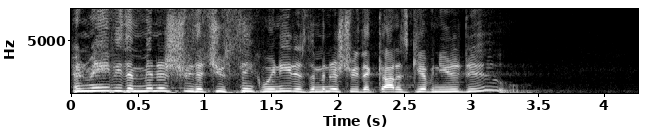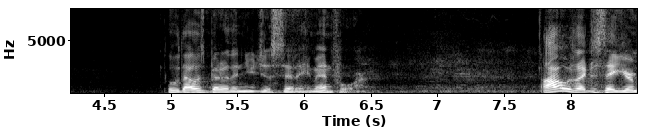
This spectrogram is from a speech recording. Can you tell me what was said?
And maybe the ministry that you think we need is the ministry that God has given you to do. Oh, that was better than you just said amen for. I always like to say your,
